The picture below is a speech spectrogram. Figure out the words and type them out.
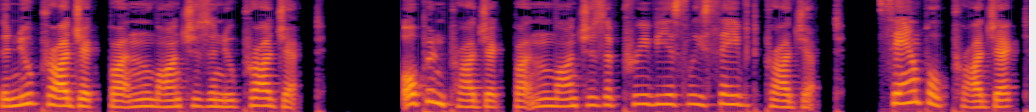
The New Project button launches a new project. Open Project button launches a previously saved project. Sample Project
